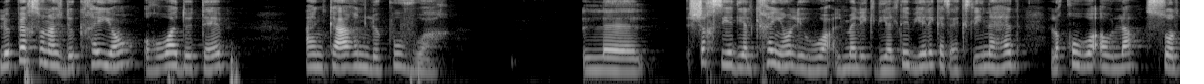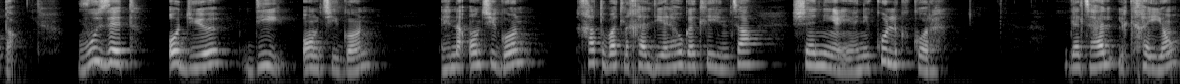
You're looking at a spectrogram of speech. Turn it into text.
le personnage de Créon roi de Thèbes incarne le pouvoir الشخصية ديال كريون اللي هو الملك ديال تيب هي اللي كتعكس لينا هاد القوة أو لا السلطة. vous êtes odieux dit Antigone هنا اونتيغون خاطبت الخال ديالها وقالت ليه أنت شنيع يعني كلك كره. قالتها الكريون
